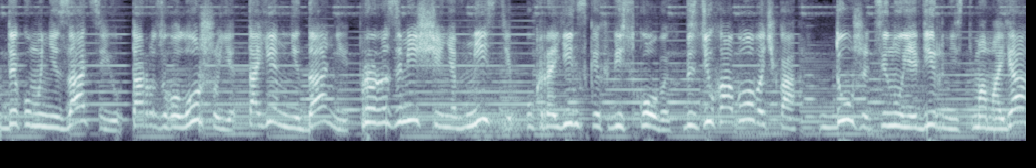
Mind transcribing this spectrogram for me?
декомунізацію та розголошує таємні дані про розміщення в місті українських військових. Бздюха Вовочка дуже цінує вірність Мамая,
